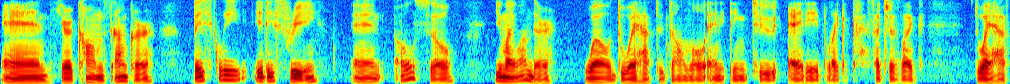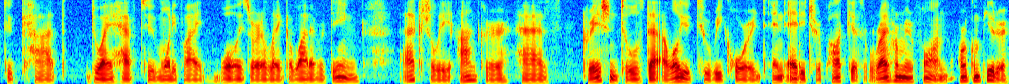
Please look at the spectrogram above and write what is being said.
And here comes Anchor basically it is free. And also you might wonder well do i have to download anything to edit? Like such as like do i have to cut? Do i have to modify voice or like whatever thing? Actually anchor has creation tools that allow you to record and edit your podcast right from your phone or computer.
